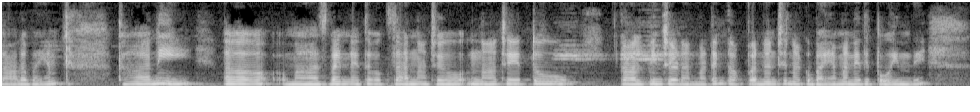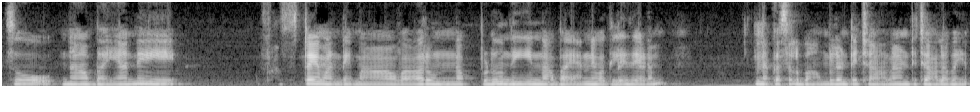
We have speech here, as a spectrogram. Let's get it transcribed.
చాలా భయం. కానీ మా హస్బెండ్ అయితే ఒకసారి నా చే నా చేత్తో కాల్పించాడు అనమాట ఇంక అప్పటి నుంచి నాకు భయం అనేది పోయింది. సో నా భయాన్ని ఫస్ట్ టైం అండి మా వారు ఉన్నప్పుడు నేను నా భయాన్ని వదిలేసేయడం. నాకు అసలు బాంబులు అంటే చాలా అంటే చాలా భయం.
